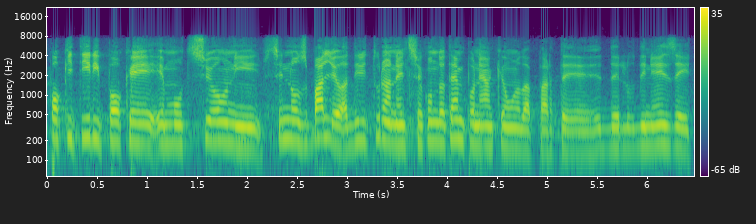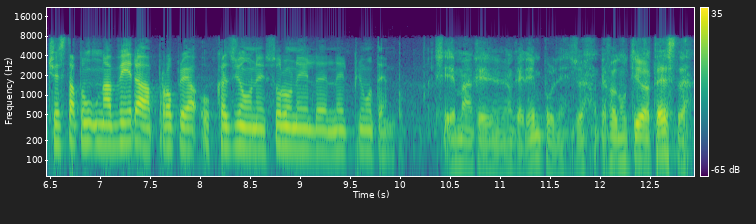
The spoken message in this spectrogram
Pochi tiri, poche emozioni, se non sbaglio addirittura nel secondo tempo neanche uno da parte dell'Udinese, c'è stata una vera e propria occasione solo nel, nel primo tempo. Sì, ma anche, anche l'Empoli, cioè, ha fatto un tiro a testa,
